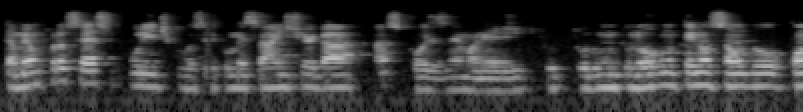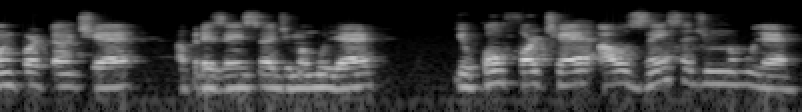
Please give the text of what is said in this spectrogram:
também é um processo político você começar a enxergar as coisas, né, mano? E a gente, tudo, muito novo, não tem noção do quão importante é a presença de uma mulher e o quão forte é a ausência de uma mulher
